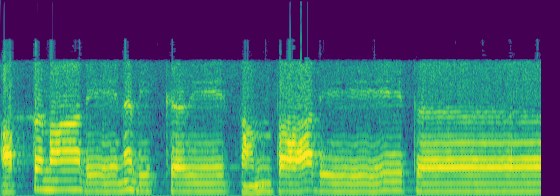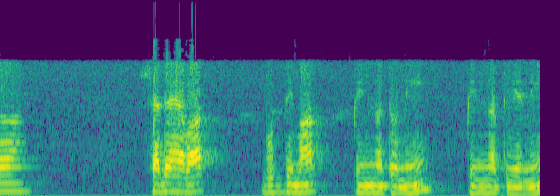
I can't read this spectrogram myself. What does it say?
අප්‍රමාදේන භික්ඛවේ සම්පාදේත සදහවත් බුද්ධිමත් පින්වතුනි පින්වතියනි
